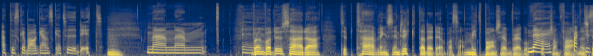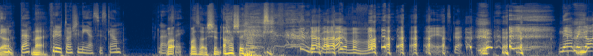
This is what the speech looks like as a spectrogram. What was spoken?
att det ska vara ganska tidigt. Mm. Men... eh, Var, var du så här eh, typ tävlingsinriktad i det? Bara så, mitt barn ska börja gå Nej, fort som fan. nu faktiskt ska jag... inte. Nej. Förutom kinesiskan. Lära Va, sig. vad sa du? Kin- ah, tjej. Du bara, va? jag bara, va? Nej, jag skojar. Nej, men jag,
